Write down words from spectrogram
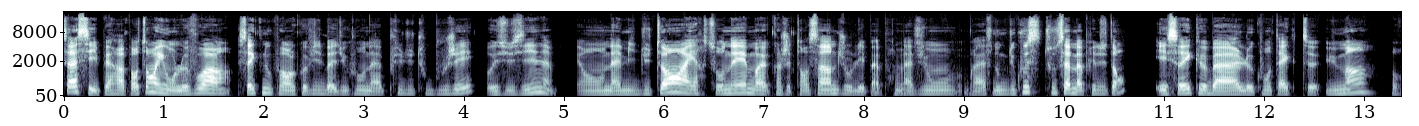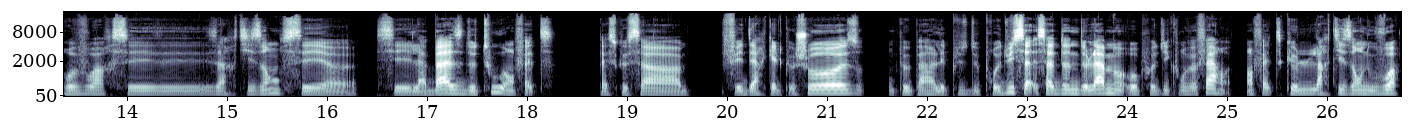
Ça, c'est hyper important et on le voit. Hein. C'est vrai que nous, pendant le Covid, bah, du coup, on n'a plus du tout bougé aux usines. Et on a mis du temps à y retourner. Moi, quand j'étais enceinte, je voulais pas prendre l'avion. Bref, donc du coup, tout ça m'a pris du temps. Et c'est vrai que bah, le contact humain, revoir ces artisans, c'est euh, c'est la base de tout, en fait. Parce que ça fédère quelque chose, on peut parler plus de produits. Ça, donne de l'âme aux produits qu'on veut faire, en fait, que l'artisan nous voit.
